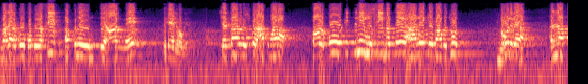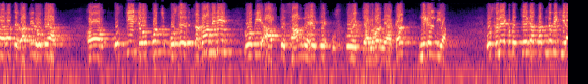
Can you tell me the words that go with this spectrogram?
مگر وہ بد نصیب اپنے امتحان میں فیل ہو گیا۔ شیطان نے اس پر ہاتھ مارا اور وہ اتنی مصیبتیں آنے کے باوجود بھول گیا۔ اللہ تعالیٰ سے غافل ہو گیا اور اس کی جو کچھ اسے سزا ملی، وہ بھی آپ کے سامنے ہے کہ اس کو ایک جانور نے آ کر نگل دیا۔ اس نے ایک بچے کا قتل بھی کیا،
